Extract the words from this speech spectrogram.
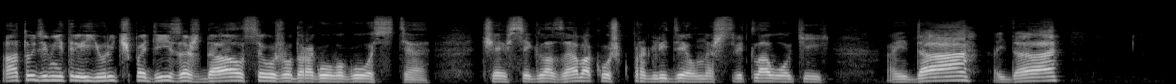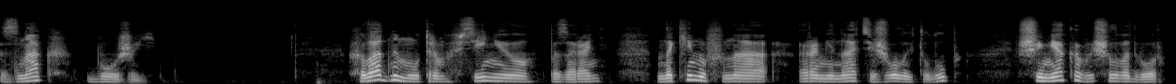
А то Дмитрий Юрьевич поди заждался уже дорогого гостя!» Чай все глаза в окошко проглядел наш светлоокий. Айда, айда. Знак Божий. Хладным утром в синюю позарань, накинув на рамена тяжелый тулуп, Шемяка вышел во двор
